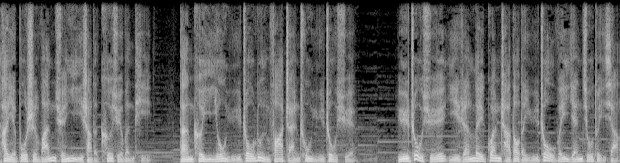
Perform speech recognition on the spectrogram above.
它也不是完全意义上的科学问题，但可以由宇宙论发展出宇宙学。宇宙学以人类观察到的宇宙为研究对象，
